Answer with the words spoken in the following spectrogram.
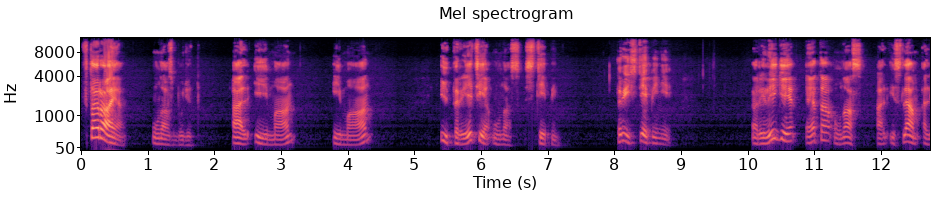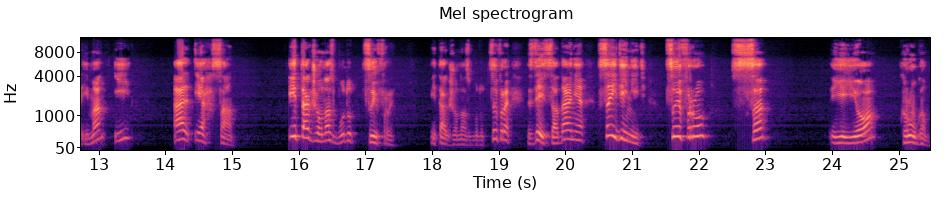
Вторая у нас будет аль-иман, иман. И третья у нас степень. Три степени религии это у нас аль-ислам, аль-иман и аль-ихсан. И также у нас будут цифры. И также у нас будут цифры. Здесь задание соединить цифру с ее кругом.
